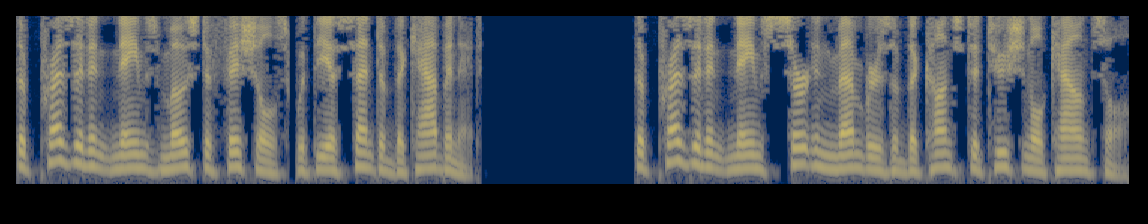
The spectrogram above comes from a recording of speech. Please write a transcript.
The President names most officials with the assent of the Cabinet. The President names certain members of the Constitutional Council.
